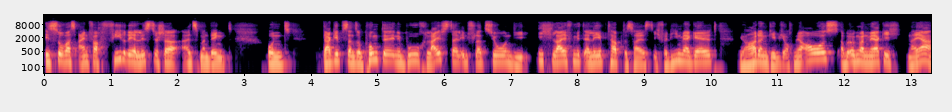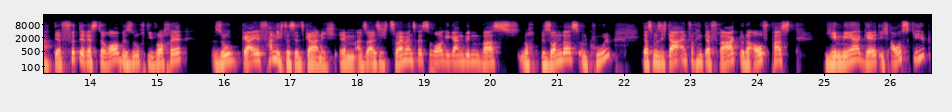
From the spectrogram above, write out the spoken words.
ist sowas einfach viel realistischer, als man denkt. Und da gibt es dann so Punkte in dem Buch Lifestyle-Inflation, die ich live miterlebt habe. Das heißt, ich verdiene mehr Geld, ja, dann gebe ich auch mehr aus. Aber irgendwann merke ich, naja, der vierte Restaurantbesuch die Woche, so geil fand ich das jetzt gar nicht. Ähm, also als ich zweimal ins Restaurant gegangen bin, war es noch besonders und cool, dass man sich da einfach hinterfragt oder aufpasst, je mehr Geld ich ausgebe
